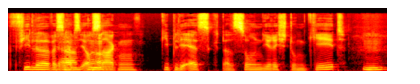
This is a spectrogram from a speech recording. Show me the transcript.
Viele, weshalb ja, sie auch ja. sagen, Ghibli-esque, dass es so in die Richtung geht. Mhm.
